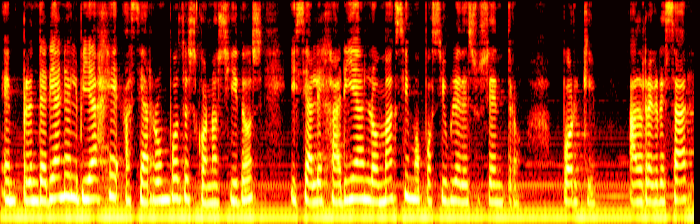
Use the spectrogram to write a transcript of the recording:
emprenderían el viaje hacia rumbos desconocidos y se alejarían lo máximo posible de su centro, porque, al regresar,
